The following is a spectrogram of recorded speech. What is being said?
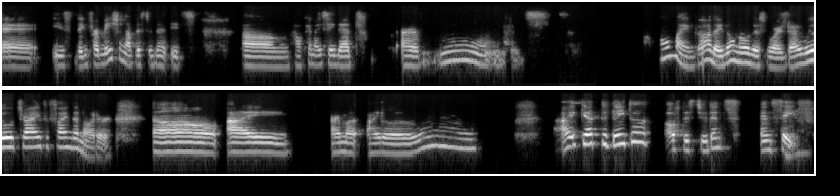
uh, is the information of the student. It's um, how can i say that? Are mm, oh my god i don't know this word. I will try to find another. Uh, i i'm a, i i get the data of the students and safe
